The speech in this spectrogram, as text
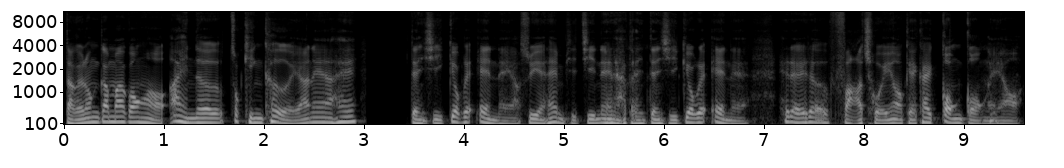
逐个拢感觉讲吼，啊，因都足轻巧的安尼啊，嘿。电视剧咧演的啊，虽然迄毋是真诶啦，但是电视剧咧演的，迄个迄个法锤哦，开开杠杠的哦，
